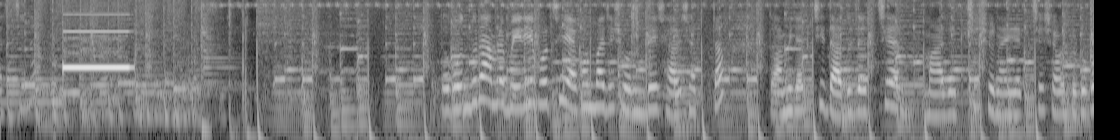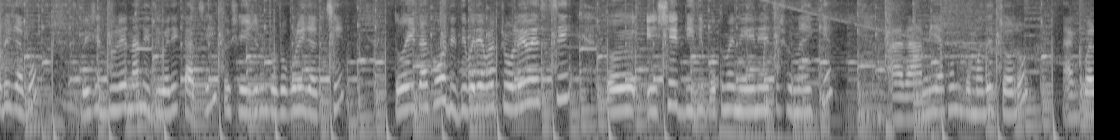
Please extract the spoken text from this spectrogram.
আসছি না। তো বন্ধুরা, আমরা বেরিয়ে পড়ছি, এখন বাজে সন্ধ্যে সাড়ে সাতটা। তো আমি যাচ্ছি, দাদু যাচ্ছে, আর মা যাচ্ছে, সোনাই যাচ্ছে, সবাই টোটো করে যাব। বেশি দূরে না দিদি বাড়ির কাছেই, তো সেই জন্য টোটো করেই যাচ্ছি। তো এই দেখো দিদি বাড়ি আমরা চলেও এসেছি। তো এসে দিদি প্রথমে নিয়ে নিয়েছে সোনাইকে। আর আমি এখন তোমাদের চলো একবার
